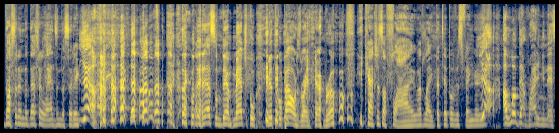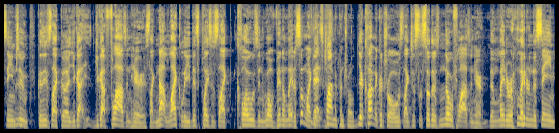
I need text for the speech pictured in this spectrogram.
dusted in the desert, lands in the city. Yeah, like, well, that has some damn magical, mythical powers right there, bro. he catches a fly with like the tip of his fingers. Yeah, I love that writing in that scene too, because he's like, uh, "You got you got flies in here. It's like not likely this place is like closed and well ventilated, or something like that. it's Just- climate controlled. Yeah, climate control is like just so there's no flies in here. Then later, later in the scene,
